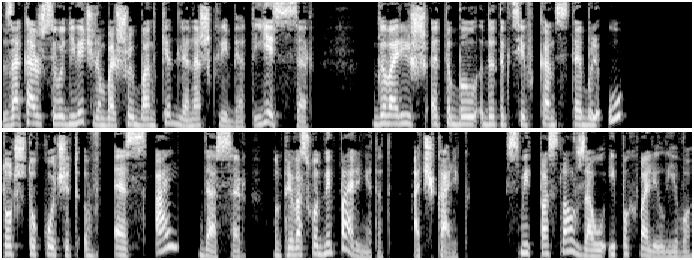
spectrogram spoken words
«Закажешь сегодня вечером большой банкет для наших ребят». «Есть, сэр». «Говоришь, это был детектив-констебль У?» «Тот, что хочет в С.I.?» «Да, сэр. Он превосходный парень, этот очкарик». Смит послал за У и похвалил его.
